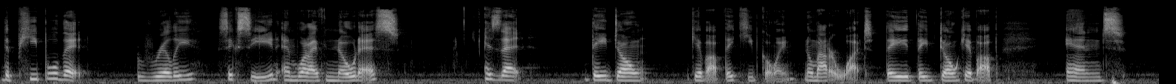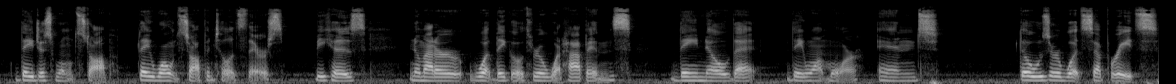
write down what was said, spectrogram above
the people that really succeed and what I've noticed is that they don't give up. They keep going no matter what. They they don't give up and they just won't stop. They won't stop until it's theirs because no matter what they go through, what happens, they know that they want more and those are what separates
